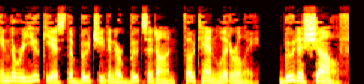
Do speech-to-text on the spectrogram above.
In the Ryukyus the Buchidan or Butsudan, Fotan literally, Buddha shelf,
